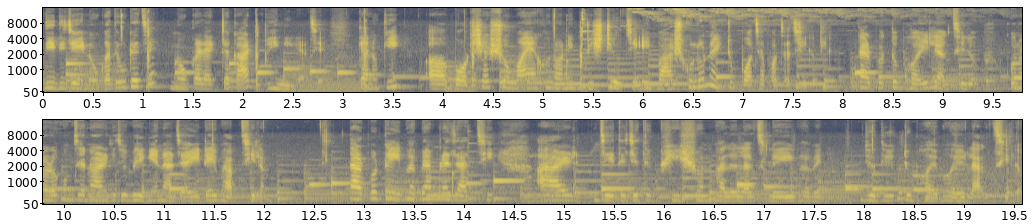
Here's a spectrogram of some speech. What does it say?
দিদি যেই নৌকাতে উঠেছে, নৌকার একটা কাঠ ভেঙে গেছে। কেন কি বর্ষার সময় এখন অনেক বৃষ্টি হচ্ছে। এই বাঁশগুলো না একটু পচা পচা ছিল। তারপর তো ভয়ই লাগছিল। কোনো রকম যেন আর কিছু ভেঙে না যায়, এটাই ভাবছিলাম। তারপর তো এইভাবে আমরা যাচ্ছি। আর যেতে যেতে ভীষণ ভালো লাগছিল এইভাবে। যদিও একটু ভয় ভয়ও লাগছিল।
